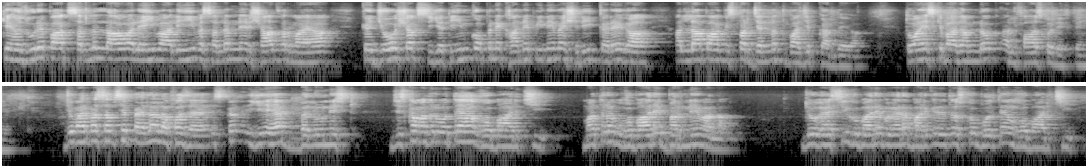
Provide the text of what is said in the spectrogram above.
कि हजूर पाक सल्लल्लाहु अलैहि वसल्लम ने इरशाद फरमाया कि जो शख्स यतीम को अपने खाने पीने में शरीक करेगा, अल्लाह पाक इस पर जन्नत वाजिब कर देगा। तो आए इसके बाद हम लोग अल्फाज को देखते हैं। जो हमारे पास सबसे पहला लफज है, इसका ये है बलूनिस्ट जिसका मतलब होता है गुबारची मतलब गुब्बारे भरने वाला। जो गैसी गुब्बारे वगैरह भर के देता है, उसको बोलते हैं गुबारची।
